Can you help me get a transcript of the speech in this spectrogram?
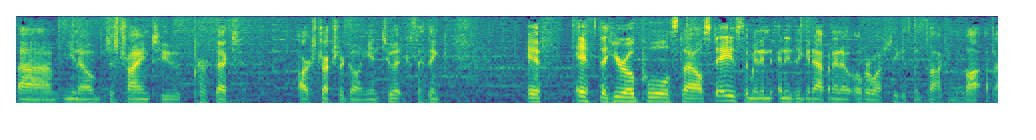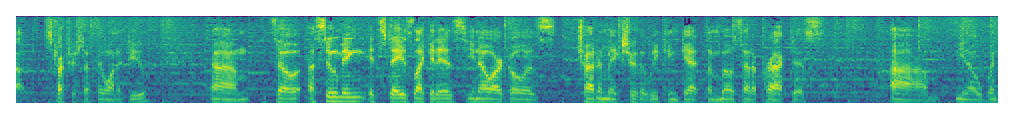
um, you know just trying to perfect our structure going into it because I think if if the hero pool style stays, I mean anything can happen. I know Overwatch League has been talking a lot about structure stuff they want to do. Um, so assuming it stays like it is, you know, our goal is try to make sure that we can get the most out of practice. Um, you know, when,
